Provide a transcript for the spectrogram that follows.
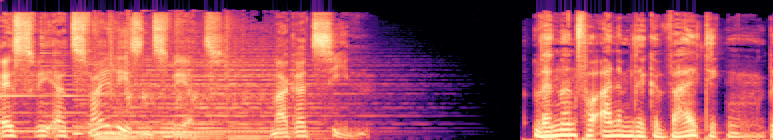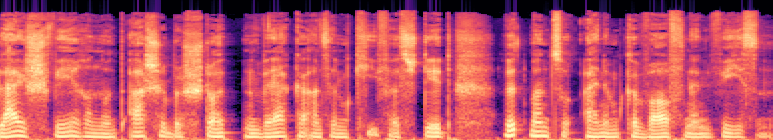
SWR 2 Lesenswert Magazin Wenn man vor einem der gewaltigen, bleischweren und aschebestäubten Werke an seinem Kiefers steht, wird man zu einem geworfenen Wesen,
